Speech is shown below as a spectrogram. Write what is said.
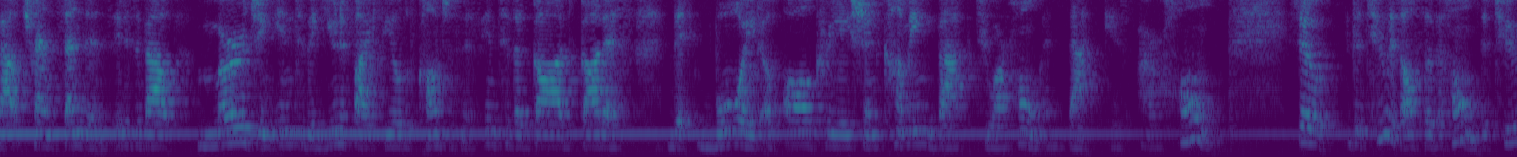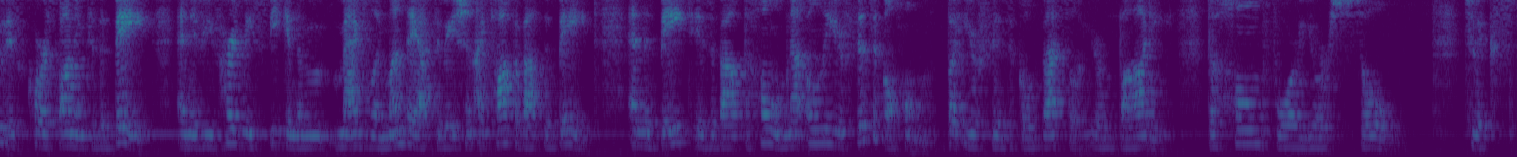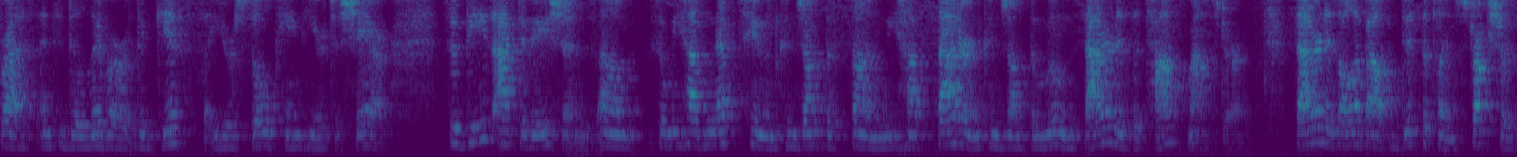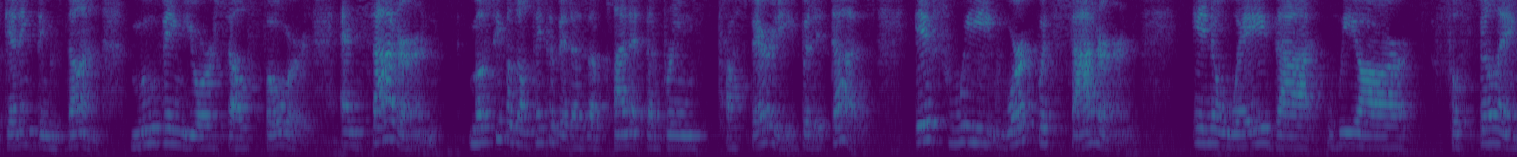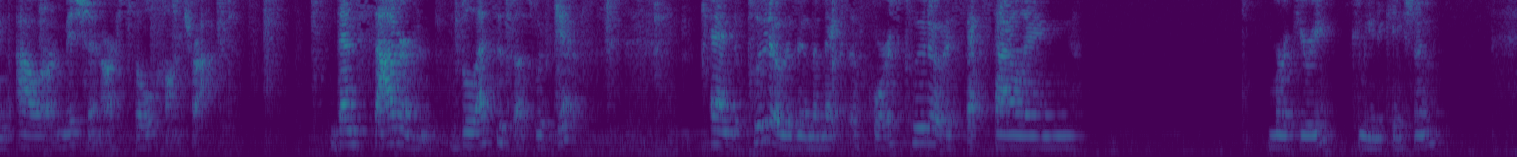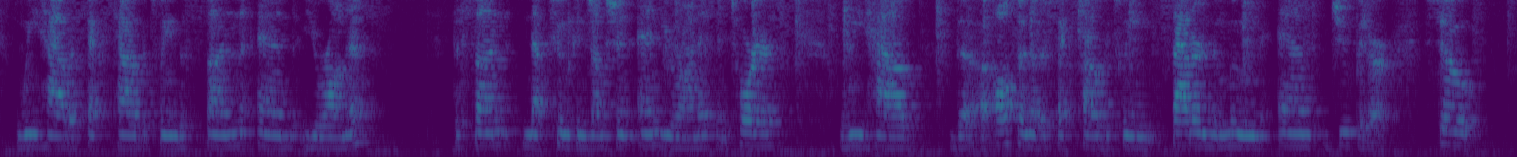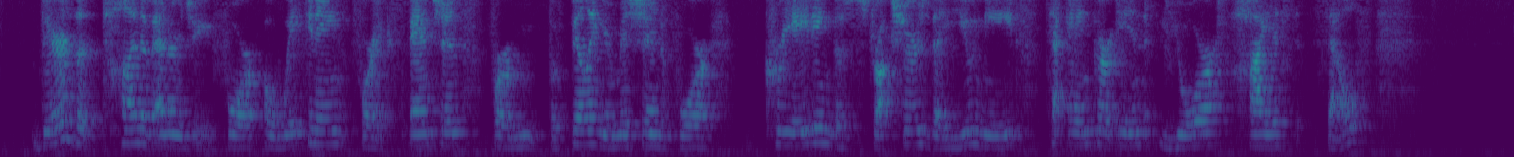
about transcendence. It is about merging into the unified field of consciousness, into the God, Goddess the void of all creation coming back to our home, and that is our home. So the two is also the home. The two is corresponding to the Beit. And if you've heard me speak in the Magdalene Monday activation, I talk about the Beit. And the Beit is about the home, not only your physical home, but your physical vessel, your body, the home for your soul to express and to deliver the gifts that your soul came here to share. So these activations, um, so we have Neptune conjunct the sun, we have Saturn conjunct the moon. Saturn is the taskmaster. Saturn is all about discipline, structure, getting things done, moving yourself forward. And Saturn, most people don't think of it as a planet that brings prosperity, but it does. If we work with Saturn in a way that we are fulfilling our mission, our soul contract, then Saturn blesses us with gifts. And Pluto is in the mix, of course. Pluto is sextiling Mercury, communication. We have a sextile between the Sun and Uranus. The Sun, Neptune conjunction, and Uranus in Taurus. We have the also another sextile between Saturn, the Moon, and Jupiter. So there's a ton of energy for awakening, for expansion, for fulfilling your mission, for creating the structures that you need to anchor in your highest self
